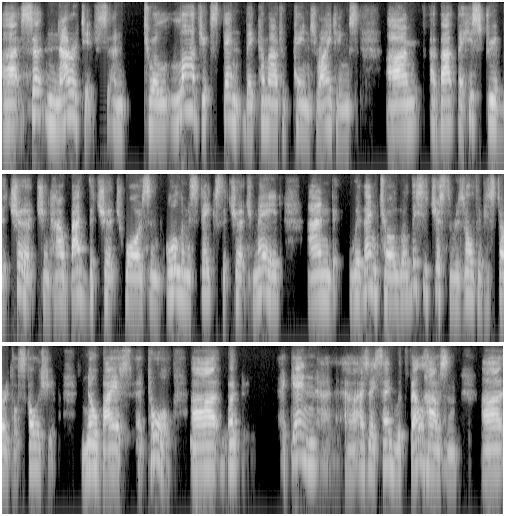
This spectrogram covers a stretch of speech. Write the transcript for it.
uh, certain narratives and to a large extent, they come out of Paine's writings um, about the history of the church and how bad the church was and all the mistakes the church made. And we're then told, well, this is just the result of historical scholarship, no bias at all. Uh, but again, uh, as I said with Wellhausen, uh,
